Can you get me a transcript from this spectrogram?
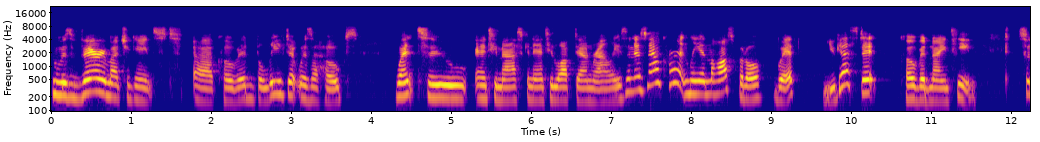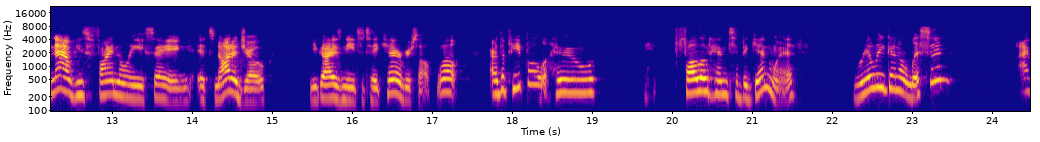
who was very much against uh, COVID, believed it was a hoax, went to anti-mask and anti-lockdown rallies, and is now currently in the hospital with, you guessed it, COVID nineteen. So now he's finally saying it's not a joke you guys need to take care of yourself. Well, are the people who followed him to begin with really going to listen? I,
